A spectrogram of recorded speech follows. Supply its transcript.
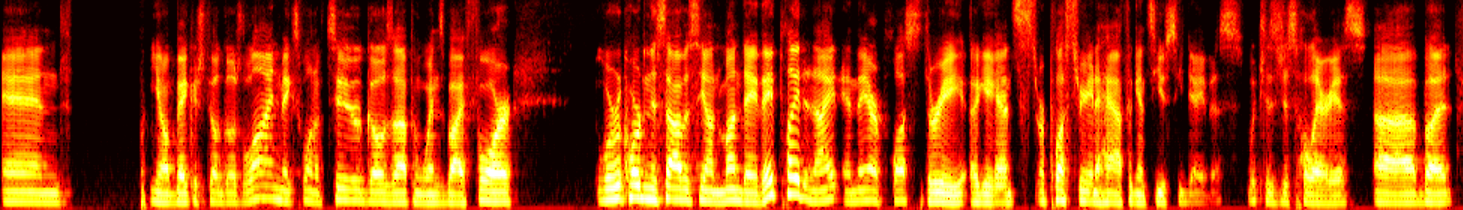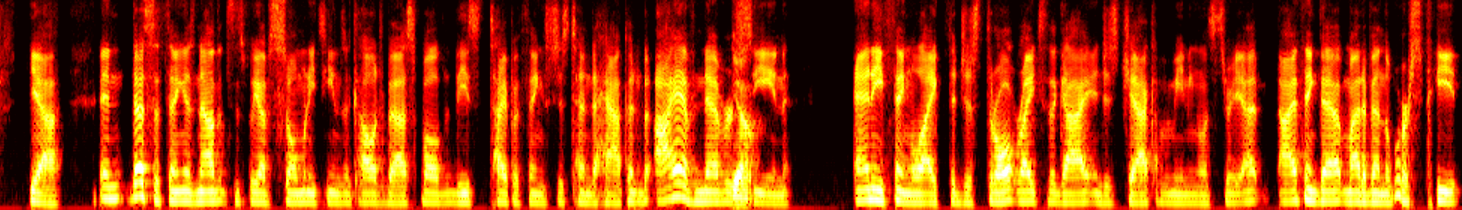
And, you know, Bakersfield goes line, makes one of two, goes up and wins by four. We're recording this obviously on Monday. They play tonight and they are plus three against or plus three and a half against UC Davis, which is just hilarious. Uh, but yeah, and that's the thing is now that since we have so many teams in college basketball, these type of things just tend to happen. But I have never yeah. seen anything like to just throw it right to the guy and just jack up a meaningless three. I, I think that might have been the worst beat.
